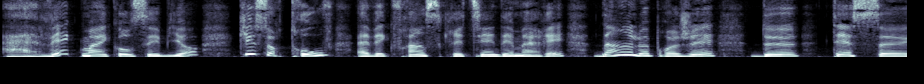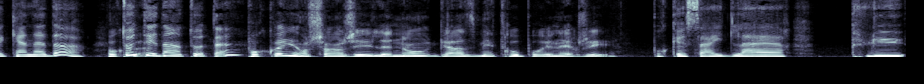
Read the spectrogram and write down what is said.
avec Michael Sebia, qui se retrouve avec France Chrétien Desmarais dans le projet de TES euh, Canada. Pourquoi? Tout est dans tout, hein? Pourquoi ils ont changé le nom Gaz Métro pour Énergie? Pour que ça ait de l'air plus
